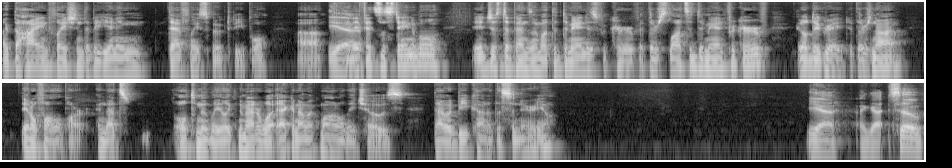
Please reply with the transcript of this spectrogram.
like the high inflation at the beginning definitely spooked people. Uh, yeah. And if it's sustainable, it just depends on what the demand is for Curve. If there's lots of demand for Curve, it'll do great. If there's not, it'll fall apart. And that's ultimately like no matter what economic model they chose, that would be kind of the scenario. Yeah, I got so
